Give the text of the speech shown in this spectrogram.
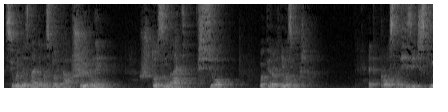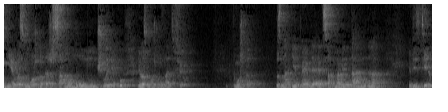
Сегодня знания настолько обширны, что знать все, во-первых, невозможно. Это просто физически невозможно, даже самому умному человеку невозможно знать все. Потому что знание появляется моментально везде.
